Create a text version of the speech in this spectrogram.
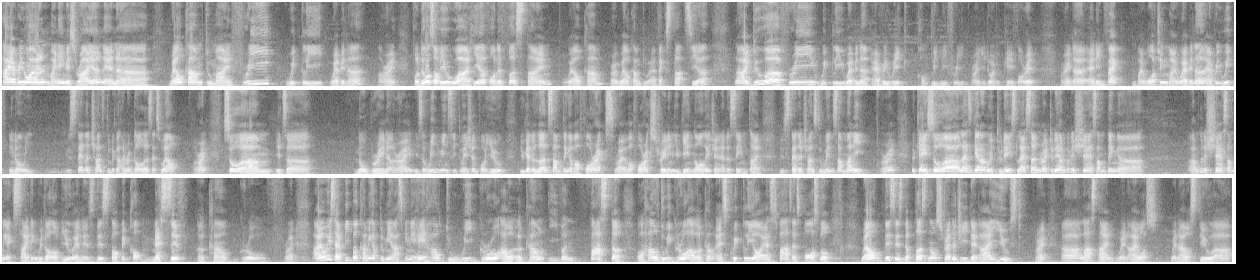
Hi everyone, my name is Ryan and uh, welcome to my free weekly webinar. Alright, for those of you who are here for the first time, welcome. Right, welcome to FX Starts here. Now I do a free weekly webinar every week, completely free. Right, you don't have to pay for it. Alright, uh, and in fact, by watching my webinar every week, you know, you stand a chance to make a hundred dollars as well all right so um, it's a no-brainer right? It's a win-win situation for you. You get to learn something about forex right? About forex trading. You gain knowledge and at the same time you stand a chance to win some money. All right okay so uh, let's get on with today's lesson right? Today i'm going to share something uh, i'm going to share something exciting with all of you and it's this topic called massive account growth right? I always have people coming up to me asking me, hey, how do we grow our account even faster? Or how do we grow our account as quickly or as fast as possible? Well, this is the personal strategy that I used, right? Uh, last time when I was when I was still uh,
